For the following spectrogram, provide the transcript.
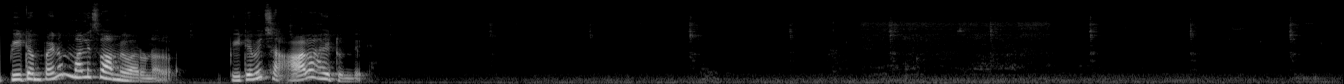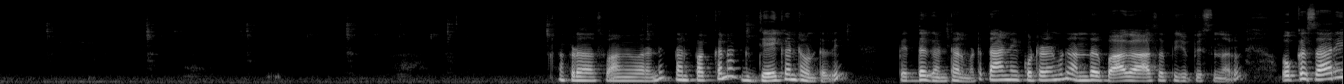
పీఠం పైన మళ్ళీ స్వామివారు ఉన్నారు. పీఠమే చాలా హైట్ ఉంది. అక్కడ స్వామివారు అండి దాని పక్కన జయగంట ఉంటుంది. పెద్ద గంట అనమాట దాన్ని కొట్టడానికి కూడా అందరు బాగా ఆసక్తి చూపిస్తున్నారు. ఒక్కసారి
